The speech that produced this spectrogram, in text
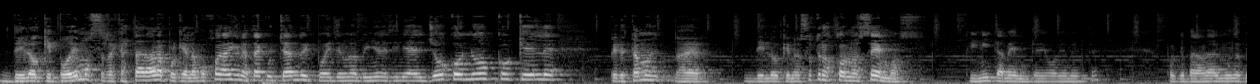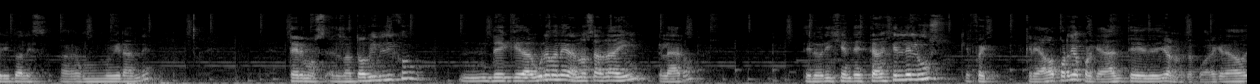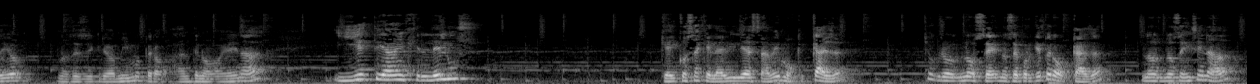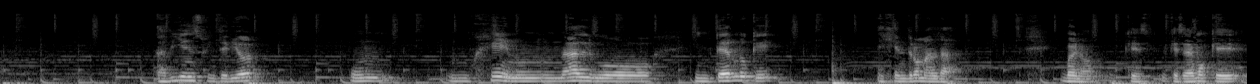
de lo que podemos rescatar ahora, porque a lo mejor alguien nos está escuchando y puede tener una opinión y decir, "Mira, yo conozco que le... Pero estamos, a ver, de lo que nosotros conocemos, finitamente, obviamente, porque para hablar del mundo espiritual es algo muy grande, tenemos el relato bíblico de que de alguna manera nos habla ahí, claro, del origen de este ángel de luz, que fue creado por Dios, porque antes de Dios no se puede haber creado Dios, no sé si creó mismo, pero antes no había nada. Y este ángel de luz, que hay cosas que la Biblia sabemos que calla, yo creo, no sé, no sé por qué, pero calla, no, no se dice nada. Había en su interior un, un gen, un, un algo interno que engendró maldad bueno, que, que sabemos que eh,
